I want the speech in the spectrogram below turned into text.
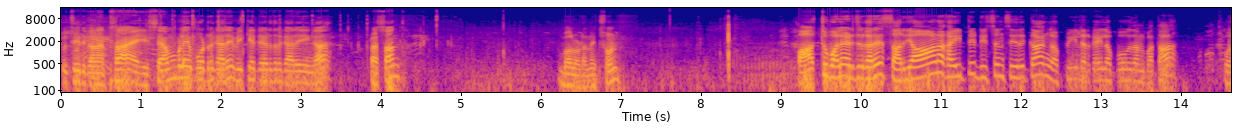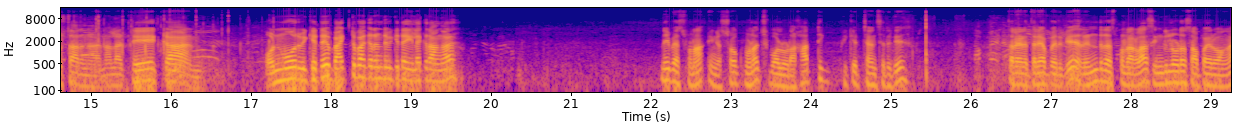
சுவிட்சுக்கான ட்ரை செம்பிளே போட்டிருக்காரு விக்கெட் எடுத்திருக்காரு இங்கே பிரசாந்த். பாலோட நெக்ஸ்ட் ஒன் ஃபாஸ்ட்டு பாலே அடிச்சிருக்காரு. சரியான ஹைட்டு டிஸ்டன்ஸ் இருக்கா? இங்கே ஃபீல்டர் கையில் போகுதான்னு பார்த்தா போஸ்டாருங்க நல்லா take and one more wicket back to back ரெண்டு விக்கெட்டை இழக்கிறாங்க. நீ பேஸ் எங்கள் ஷோக் மனோஜ் பாலோட ஹார்டிக் விக்கெட் சான்ஸ் இருக்குது தரையில தரையாக போயிருக்கு. ரெண்டு ரெஸ் பண்ணுறாங்களா சிங்கிளோட ஸ்டாப் ஆயிடுவாங்க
